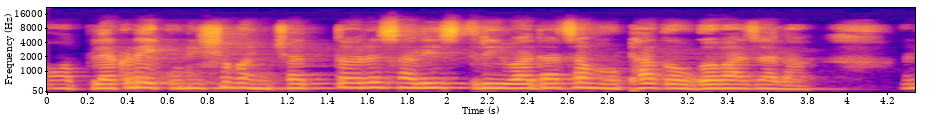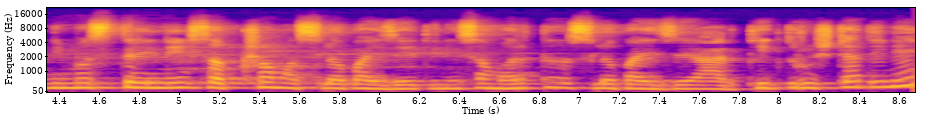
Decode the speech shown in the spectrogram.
आपल्याकडे एकोणीसशे पंच्याहत्तर साली स्त्रीवादाचा मोठा गवगवा झाला. आणि मग स्त्रीने सक्षम असलं पाहिजे तिने समर्थ असलं पाहिजे आर्थिकदृष्ट्या तिने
